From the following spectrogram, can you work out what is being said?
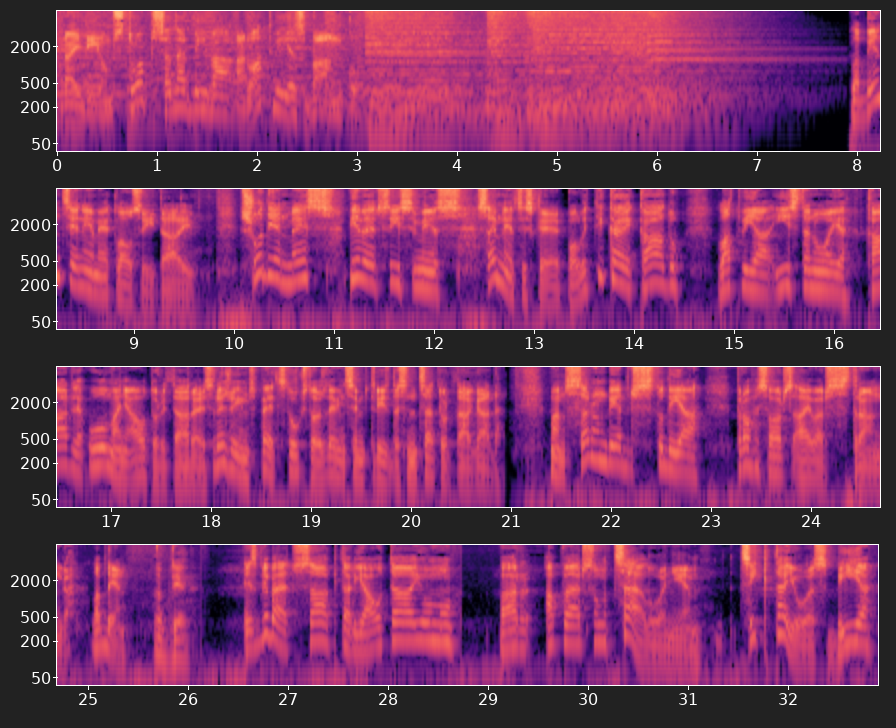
Raidījums top sadarbībā ar Latvijas Banku. Labdien, cienījamie klausītāji! Šodien mēs pievērsīsimies saimnieciskajai politikai, kādu Latvijā īstenoja Kārļa Ulmaņa autoritārais režīms pēc 1934. gada. Mans sarunbiedrs studijā - profesors Aivars Stranga. Labdien! Labdien! Es gribētu sākt ar jautājumu par apvērsuma cēloņiem. Cik tajos bija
